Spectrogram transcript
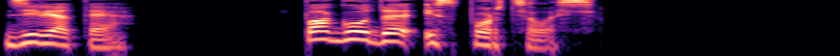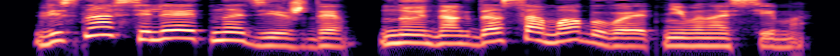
Девятое. Погода испортилась. Весна вселяет надежды, но иногда сама бывает невыносима.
